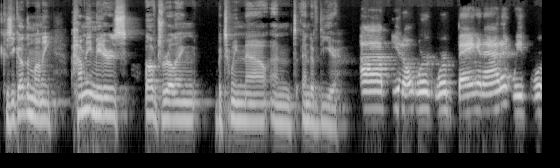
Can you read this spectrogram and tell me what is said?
because you got the money. How many meters of drilling between now and end of the year? Uh, you know, we're we're banging at it. We we're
